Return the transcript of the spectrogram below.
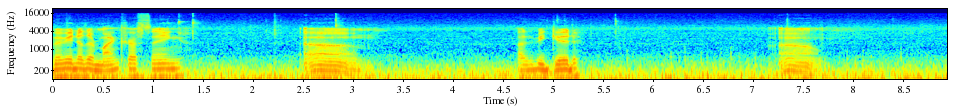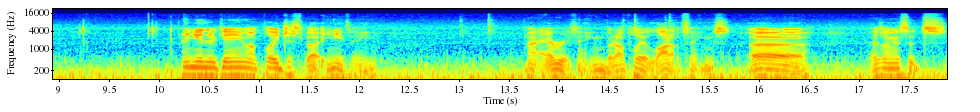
Maybe another Minecraft thing. Um, that'd be good. Um, any other game I play just about anything. Not everything but I'll play a lot of things. Uh, as long as it's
